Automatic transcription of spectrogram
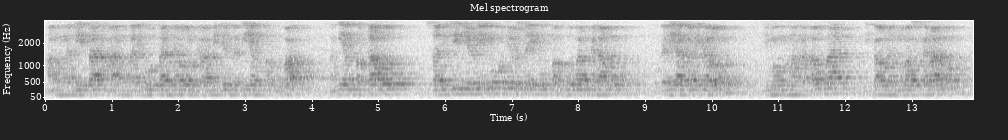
Ang nakita ang kalibutan karon grabe gyud ang iyang pagkuba ang iyang pagdaot sa disenyo nimo Dios sa imong pagbuhat kanamo ug kaniya kami karon imong mga katawhan ikaw nagluwas kanamo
